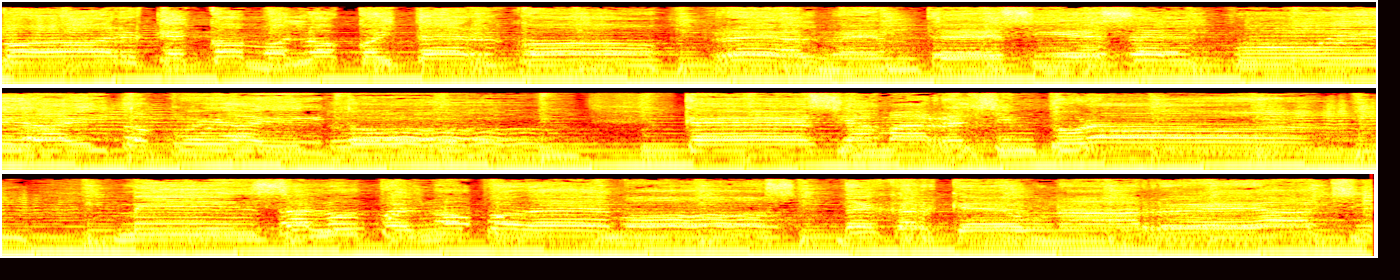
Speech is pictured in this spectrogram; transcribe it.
porque como loco y terco, realmente si es el salud pues no podemos dejar que una reacción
